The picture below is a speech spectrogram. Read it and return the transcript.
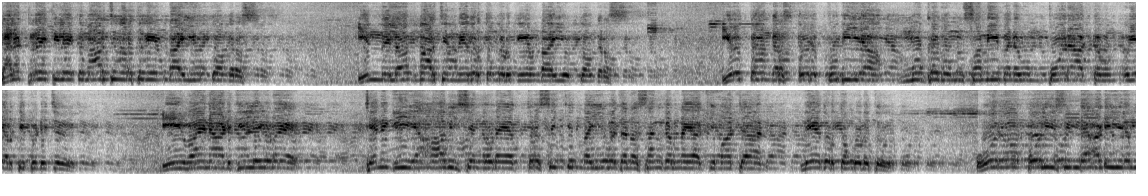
കലക്ടറേറ്റിലേക്ക് മാർച്ച് നടത്തുകയുണ്ടായി യൂത്ത് കോൺഗ്രസ്. ഇന്ന് ലോങ് മാർച്ചിന് നേതൃത്വം കൊടുക്കുകയുണ്ടായി യൂത്ത് കോൺഗ്രസ്. യൂത്ത് കോൺഗ്രസ് ഒരു പുതിയ മുഖവും സമീപനവും പോരാട്ടവും ഉയർത്തിപ്പിടിച്ച് ഈ വയനാട് ജില്ലയുടെ ജനകീയ ആവശ്യങ്ങളുടെ ത്രസിക്കുന്ന യുവജന സംഘടനയാക്കി മാറ്റാൻ നേതൃത്വം കൊടുത്തു. ഓരോ പോലീസിന്റെ അടിയിലും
